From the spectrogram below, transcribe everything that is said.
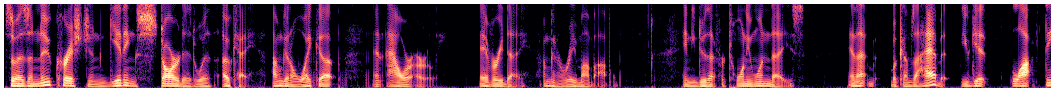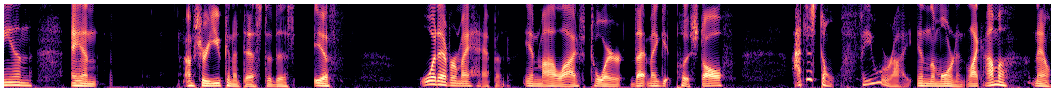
So, as a new Christian, getting started with, okay, I'm going to wake up an hour early every day, I'm going to read my Bible. And you do that for 21 days, and that becomes a habit. You get locked in, and I'm sure you can attest to this. If whatever may happen in my life to where that may get pushed off, I just don't feel right in the morning. Like I'm a now,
